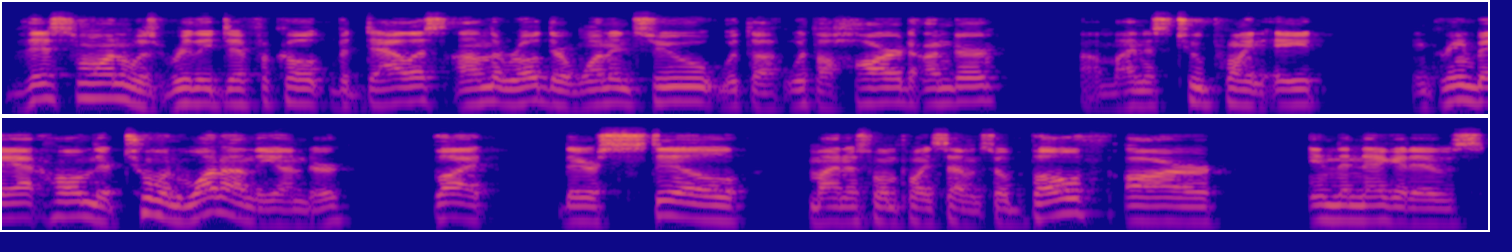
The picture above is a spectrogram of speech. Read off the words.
This one was really difficult, but Dallas on the road, they're one and two with a with a hard under, uh, minus 2.8. And Green Bay at home, they're two and one on the under, but they're still minus 1.7. So both are in the negatives,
